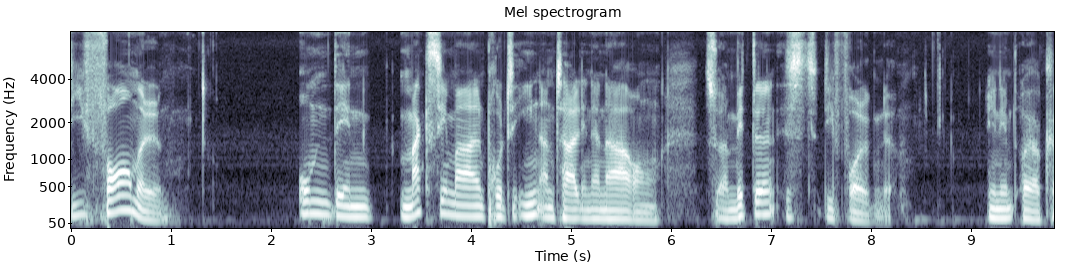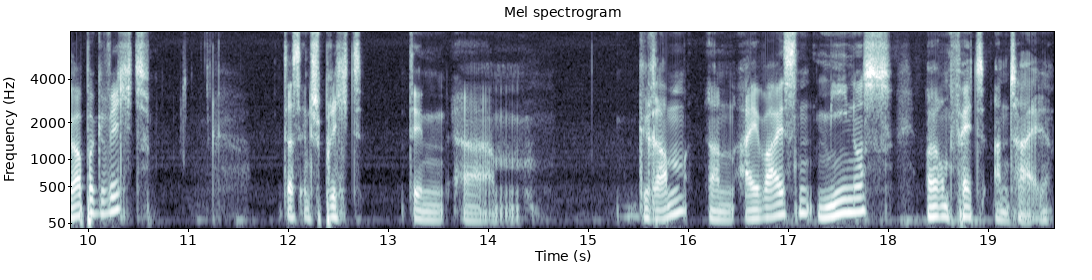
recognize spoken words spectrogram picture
Die Formel, um den maximalen Proteinanteil in der Nahrung zu ermitteln, ist die folgende. Ihr nehmt euer Körpergewicht, das entspricht den ähm, Gramm an Eiweißen minus eurem Fettanteil.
